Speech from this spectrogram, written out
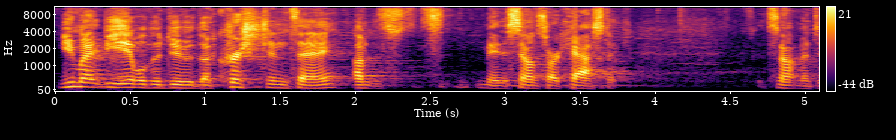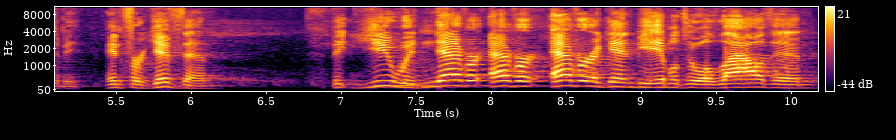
You might be able to do the Christian thing, I made it sound sarcastic. It's not meant to be, and forgive them, but you would never, ever, ever again be able to allow them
